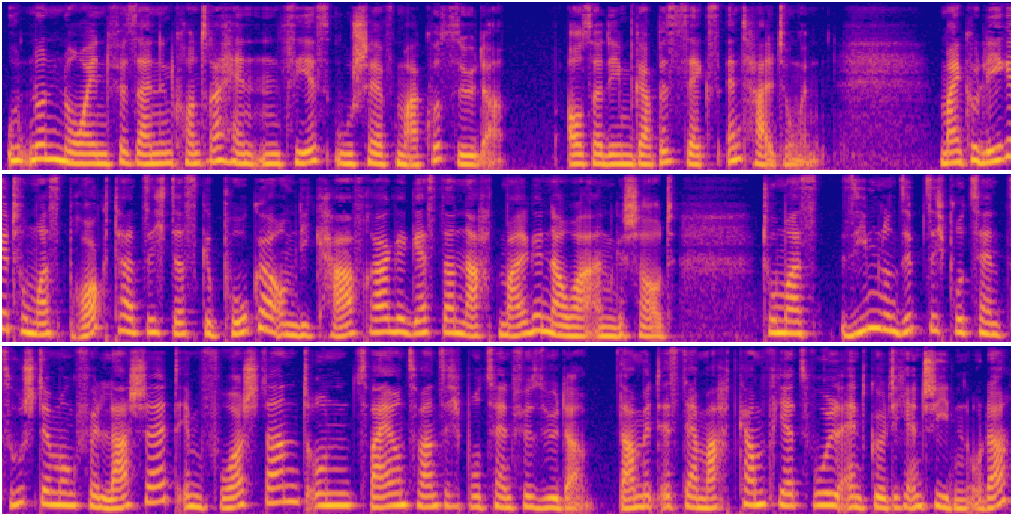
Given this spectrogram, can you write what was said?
und nur neun für seinen Kontrahenten CSU-Chef Markus Söder. Außerdem gab es sechs Enthaltungen. Mein Kollege Thomas Brockt hat sich das Gepoker um die K-Frage gestern Nacht mal genauer angeschaut. Thomas, 77 Prozent Zustimmung für Laschet im Vorstand und 22 Prozent für Söder. Damit ist der Machtkampf jetzt wohl endgültig entschieden, oder?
